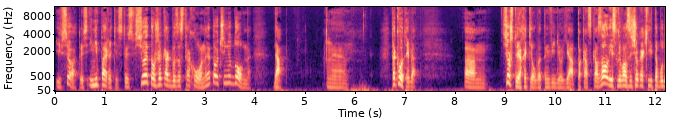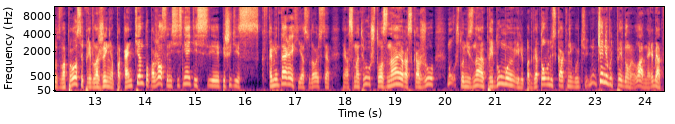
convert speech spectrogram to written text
И все, то есть и не паритесь. То есть все это уже как бы застраховано. Это очень удобно. Да. Так вот, ребят, эм, Все, что я хотел в этом видео, я пока сказал. Если у вас еще какие-то будут вопросы, предложения по контенту, пожалуйста, не стесняйтесь, э, пишите в комментариях. Я с удовольствием рассмотрю, что знаю, расскажу. Ну, что не знаю, придумаю или подготовлюсь как-нибудь. Ну, что-нибудь придумаю. Ладно, ребят,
